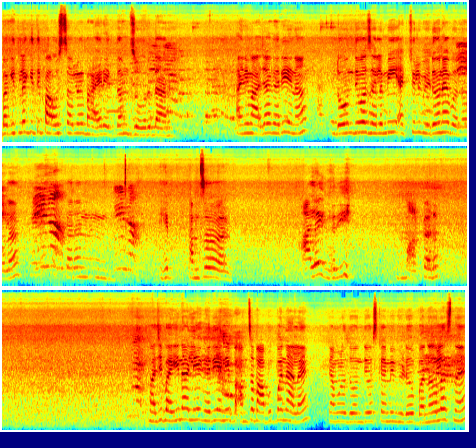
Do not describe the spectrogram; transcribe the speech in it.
बघितलं किती पाऊस चालू आहे बाहेर एकदम जोरदार. आणि माझ्या घरी आहे ना दोन दिवस झालं मी ॲक्च्युली व्हिडिओ नाही बनवला. कारण हे आमचं आलंय घरी माकड. माझी बहीण आली आहे घरी आणि आमचा बाबू पण आलाय. त्यामुळे दोन दिवस काय मी व्हिडिओ बनवलाच नाही.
